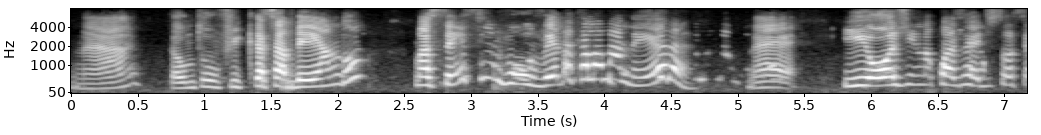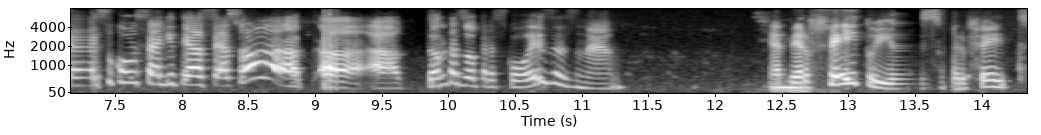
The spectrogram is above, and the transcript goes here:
né? Então tu fica sabendo, mas sem se envolver daquela maneira, né? E hoje, com as redes sociais, tu consegue ter acesso a, a, a tantas outras coisas, né? É sim. É perfeito isso, perfeito.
